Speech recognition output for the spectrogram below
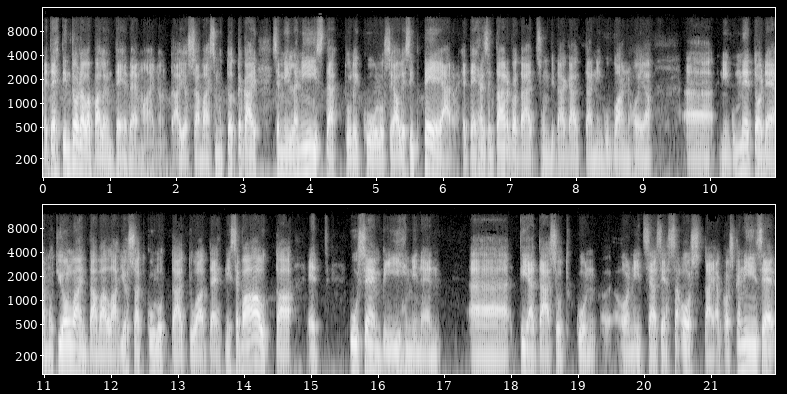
me tehtiin todella paljon TV-mainontaa jossain vaiheessa, mutta totta kai se, millä niistä tuli kuuluisia, oli sitten PR. Et eihän se tarkoita, että sun pitää käyttää niin kuin vanhoja ää, niin kuin metodeja, mutta jollain tavalla, jos sä oot kuluttajatuote, niin se vaan auttaa, että useampi ihminen ää, tietää sut, kun on itse asiassa ostaja, koska niin, se,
